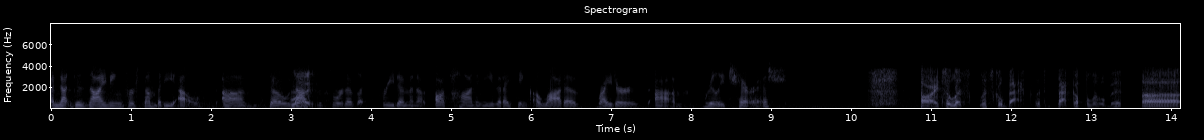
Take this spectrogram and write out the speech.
I'm not designing for somebody else. Um, so right. that's the sort of like freedom and autonomy that I think a lot of writers um, really cherish. All right, so let's let's go back. Let's back up a little bit. Uh,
